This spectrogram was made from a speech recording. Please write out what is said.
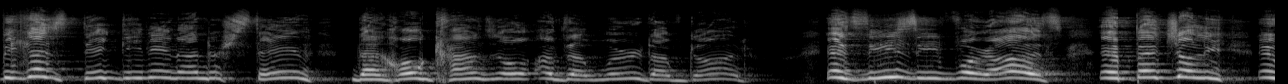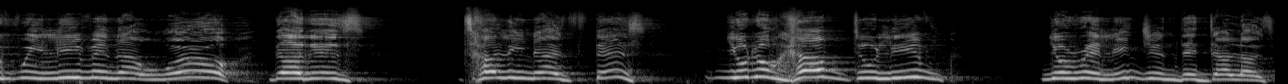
because they didn't understand the whole counsel of the Word of God. It's easy for us, especially if we live in a world that is telling us this. You don't have to live your religion, they tell us.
